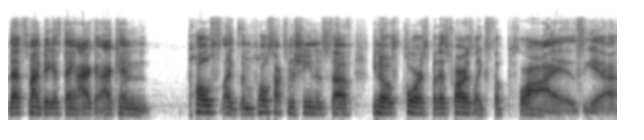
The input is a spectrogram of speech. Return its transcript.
That's my biggest thing. I, I can pulse like the pulse ox machine and stuff, you know, of course, but as far as like supplies, yeah.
